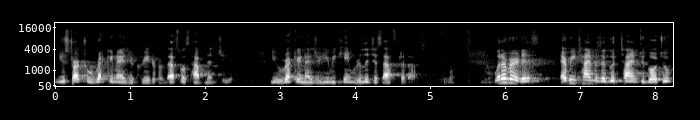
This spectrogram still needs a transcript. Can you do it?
You start to recognize your Creator. That's what's happening to you. You recognize you. You became religious after that. Whatever it is, every time is a good time to go to.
